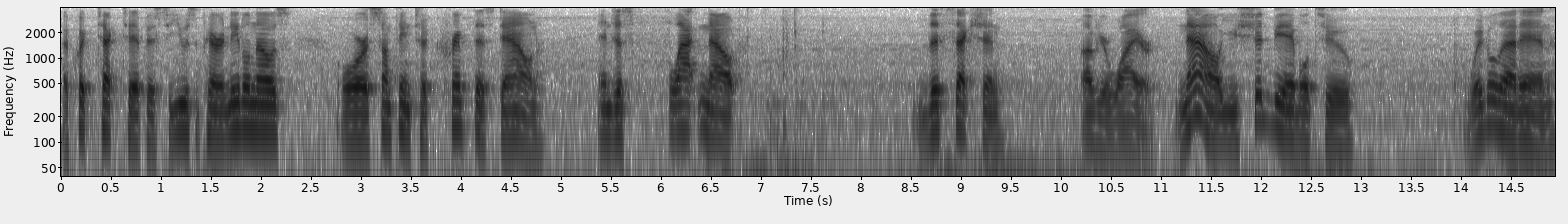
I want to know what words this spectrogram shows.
a quick tech tip, is to use a pair of needle nose or something to crimp this down and just flatten out this section of your wire. Now you should be able to wiggle that in.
